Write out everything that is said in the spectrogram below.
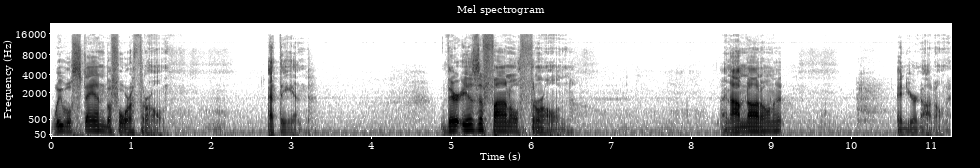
We will stand before a throne at the end. There is a final throne, and I'm not on it, and you're not on it.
